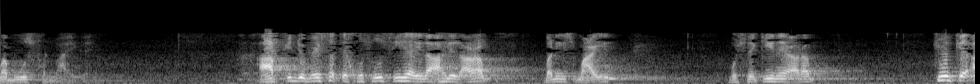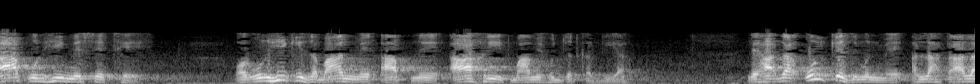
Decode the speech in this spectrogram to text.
مبوس فرمائے گئے۔ آپ کی جو بےست خصوصی ہے الہ العرب، بنی اسماعیل مشرقین عرب، چونکہ آپ انہی میں سے تھے اور انہی کی زبان میں آپ نے آخری اتمام حجت کر دیا۔ لہذا ان کے ضمن میں اللہ تعالی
